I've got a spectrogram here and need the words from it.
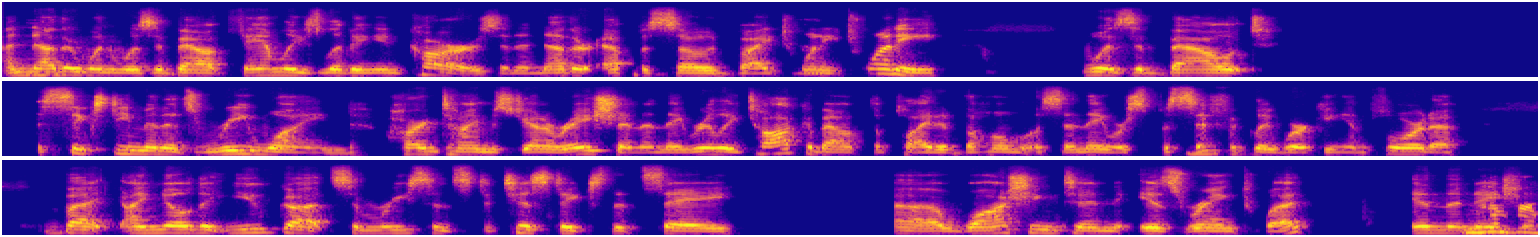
another one was about families living in cars. And another episode by 2020 was about 60 minutes rewind hard times generation and they really talk about the plight of the homeless and they were specifically working in florida but i know that you've got some recent statistics that say uh, washington is ranked what in the nation number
